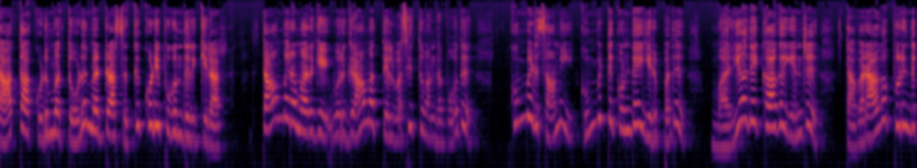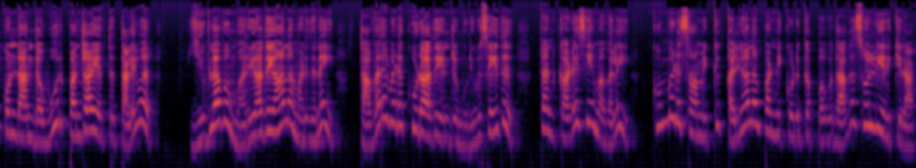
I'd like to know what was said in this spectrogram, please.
தாத்தா குடும்பத்தோடு மெட்ராஸுக்கு குடி புகுந்திருக்கிறார் தாம்பரம் அருகே ஒரு கிராமத்தில் வசித்து வந்தபோது கும்பிடுசாமி கும்பிட்டு கொண்டே இருப்பது மரியாதைக்காக என்று தவறாக புரிந்து கொண்ட அந்த ஊர் பஞ்சாயத்து தலைவர் இவ்வளவு மரியாதையான மனிதனை தவறவிடக்கூடாது என்று முடிவு செய்து தன் கடைசி மகளை கும்மிடுசாமிக்கு கல்யாணம் பண்ணி கொடுக்கப் போவதாக சொல்லியிருக்கிறார்.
